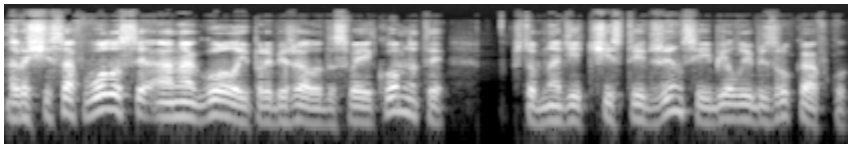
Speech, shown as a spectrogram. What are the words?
Расчесав волосы, она голой пробежала до своей комнаты, чтобы надеть чистые джинсы и белую безрукавку,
